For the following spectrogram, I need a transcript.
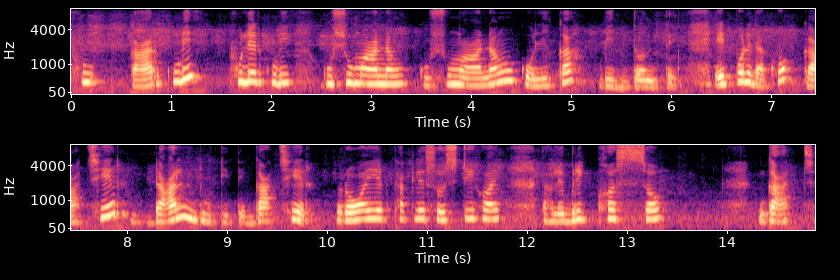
ফু, কার কুড়ি? ফুলের কুড়ি। কুসুমানাং কুসুমানাং কলিকা বিদ্যন্তে এরপরে দেখো, গাছের ডাল দুটিতে, গাছের র এর থাকলে ষষ্ঠী হয়। তাহলে বৃক্ষস্য গাছ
